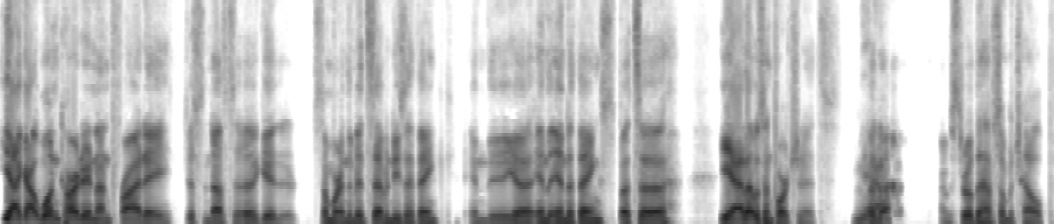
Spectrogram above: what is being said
Yeah, I got one card in on Friday, just enough to get somewhere in the mid 70s, I think, in the uh, in the end of things. But uh, yeah, that was unfortunate. Yeah. But, uh, I was thrilled to have so much help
